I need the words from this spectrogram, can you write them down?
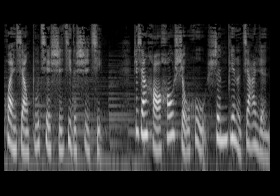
幻想不切实际的事情，只想好好守护身边的家人。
